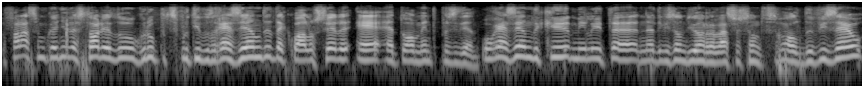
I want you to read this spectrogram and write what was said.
falasse um bocadinho da história do Grupo Desportivo de Rezende, da qual o senhor é atualmente Presidente. O Rezende que milita na Divisão de Honra da Associação de Futebol de Viseu,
